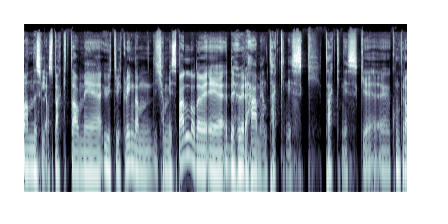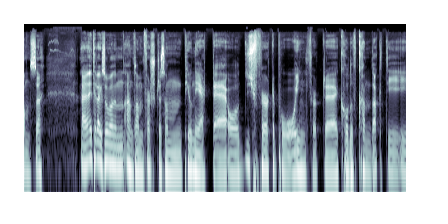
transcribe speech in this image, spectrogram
menneskelige aspekter med utvikling de kommer i spill, og det, er, det hører hjemme i en teknisk, teknisk eh, konferanse. Eh, I tillegg så var det en av de første som pionerte og førte på og innførte Code of Conduct i, i,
